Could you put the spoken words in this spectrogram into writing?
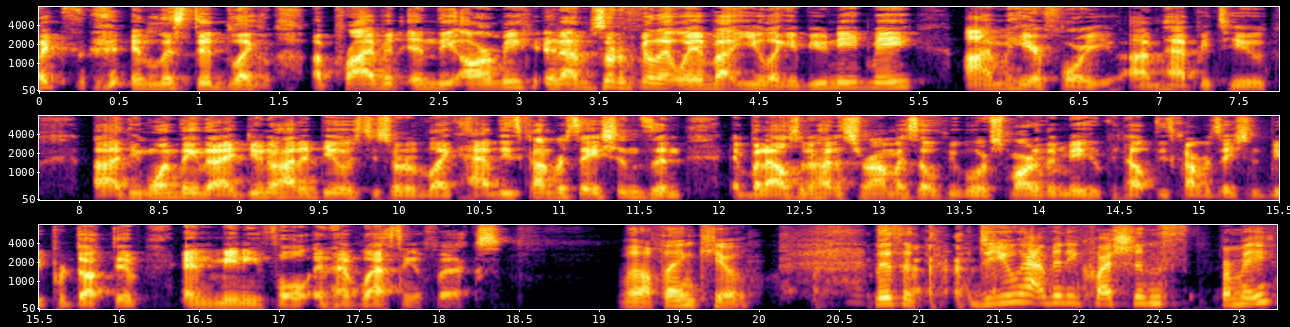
like enlisted like a private in the army, and I'm sort of feel that way about you. Like if you need me, I'm here for you. I'm happy to I think one thing that I do know how to do is to sort of like have these conversations, and, and but I also know how to surround myself with people who are smarter than me who can help these conversations be productive and meaningful and have lasting effects. Well, thank you. Listen, do you have any questions for me?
